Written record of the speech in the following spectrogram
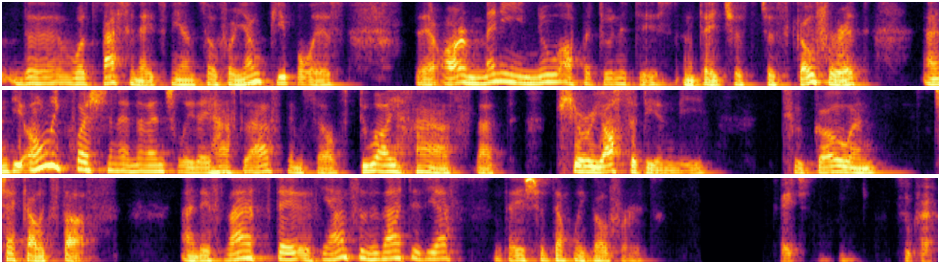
the what fascinates me and so for young people is there are many new opportunities and they just just go for it. And the only question and eventually they have to ask themselves do i have that curiosity in me to go and check out stuff? And if that they, if the answer to that is yes they should definitely go for it. Great. Super.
